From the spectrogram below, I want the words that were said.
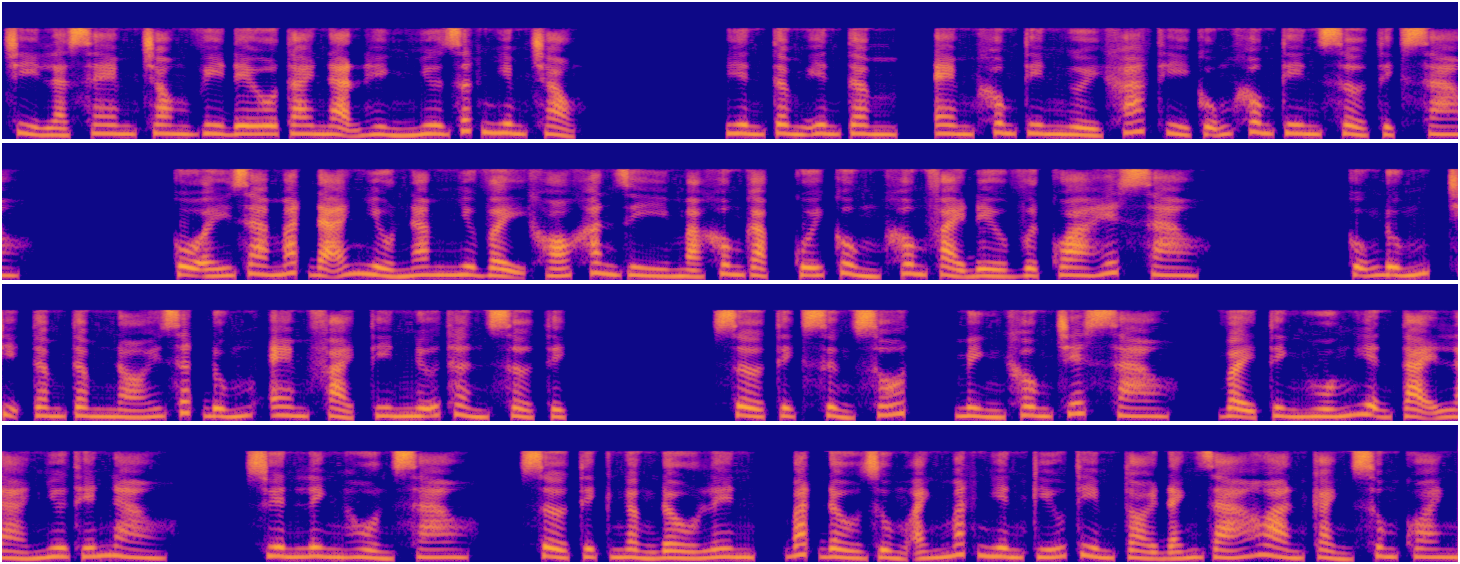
Chỉ là xem trong video tai nạn hình như rất nghiêm trọng. Yên tâm yên tâm, em không tin người khác thì cũng không tin sở tịch sao. Cô ấy ra mắt đã nhiều năm như vậy khó khăn gì mà không gặp cuối cùng không phải đều vượt qua hết sao. Cũng đúng, chị Tâm Tâm nói rất đúng em phải tin nữ thần sở tịch. Sở tịch sửng sốt, mình không chết sao, vậy tình huống hiện tại là như thế nào? Xuyên linh hồn sao? Sở tịch ngẩng đầu lên, bắt đầu dùng ánh mắt nghiên cứu tìm tòi đánh giá hoàn cảnh xung quanh.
